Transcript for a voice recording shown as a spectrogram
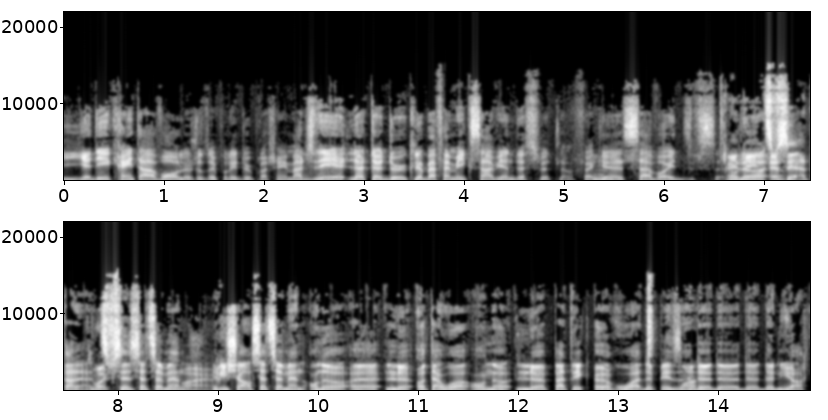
Il y a des craintes à avoir, là, je veux dire, pour les deux prochains matchs. Tu sais, Là, tu as deux clubs à famille qui s'en viennent de suite. Là. Fait que ça va être difficile. Et là, difficile, attends, Ouais. difficile cette semaine. Ouais. Richard, cette semaine, on a euh, le Ottawa, on a le Patrick. Roy de, Ouais. de, de, de, de New York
